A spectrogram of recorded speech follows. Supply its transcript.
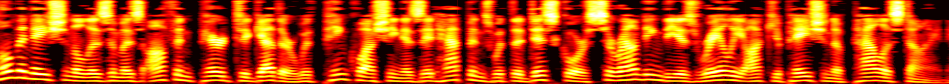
Homonationalism is often paired together with pinkwashing as it happens with the discourse surrounding the Israeli occupation of Palestine.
